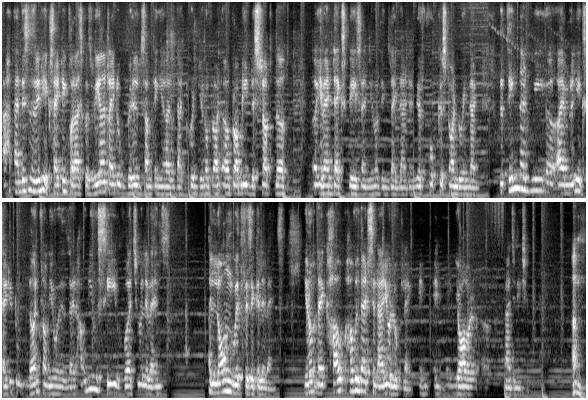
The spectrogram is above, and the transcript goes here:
uh, and this is really exciting for us because we are trying to build something here that could you know pro- uh, probably disrupt the uh, event tech space and you know things like that and we're focused on doing that. The thing that we uh, i'm really excited to learn from you is that how do you see virtual events along with physical events? You know like how how will that scenario look like in, in, in your imagination? Um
